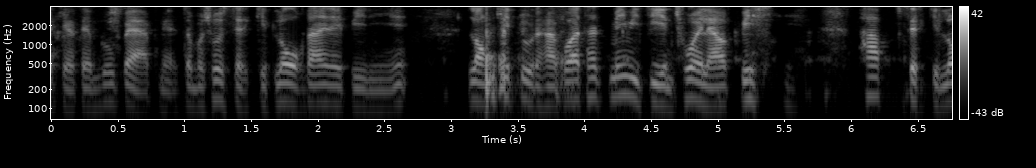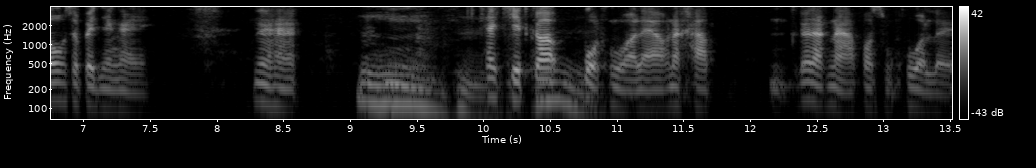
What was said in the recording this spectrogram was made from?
ศอย่างเต็มรูปแบบเนี่ยจะมาช่วยเศรษฐกิจโลกได้ในปีนี้ ลองคิดดูนะครับ ว่าถ้าไม่มีจีนช่วยแล้วปี ภาพเศรษฐกิจโลกจะเป็นยังไงนะฮะอืมแค่คิดก็อืมปวดหัวแล้วนะครับอืมก็หนักหนาพอสมควรเลย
